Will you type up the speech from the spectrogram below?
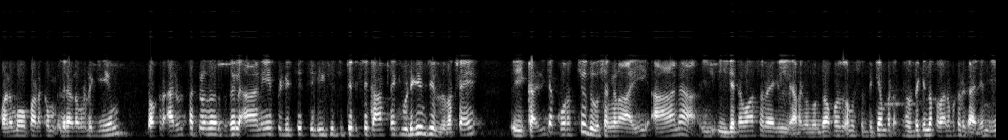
വനംവകുപ്പ് അടക്കം ഇതിൽ ഇടപെടുകയും ഡോക്ടർ അരുൺ സക്രയുടെ നേതൃത്വത്തിൽ ആനയെ പിടിച്ച് ചികിത്സിച്ച് തിരിച്ച് കാട്ടിലേക്ക് വിടുകയും ചെയ്തത് പക്ഷേ ഈ കഴിഞ്ഞ കുറച്ച് ദിവസങ്ങളായി ആന ഈ ജനവാസ മേഖലയിൽ ഇറങ്ങുന്നുണ്ട്. അപ്പോൾ നമ്മൾ ശ്രദ്ധിക്കാൻ ശ്രദ്ധിക്കുന്ന പ്രധാനപ്പെട്ട ഒരു കാര്യം ഈ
